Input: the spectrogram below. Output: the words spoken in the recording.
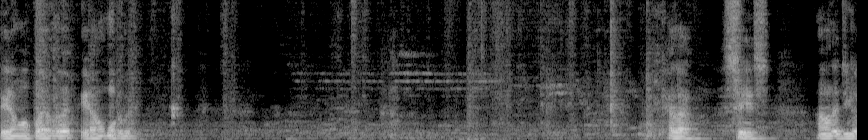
এরম অপায় হবে এরাও মরবে। খেলা শেষ। আমাদের জিরো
